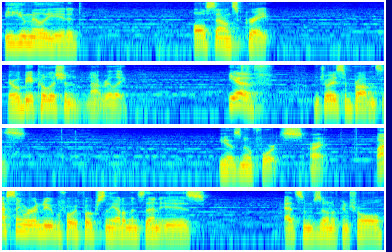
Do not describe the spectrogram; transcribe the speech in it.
Be humiliated. All sounds great. There will be a coalition. Not really. Kiev, enjoy some provinces. He has no forts. All right. Last thing we're going to do before we focus on the Ottomans then is add some zone of control.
